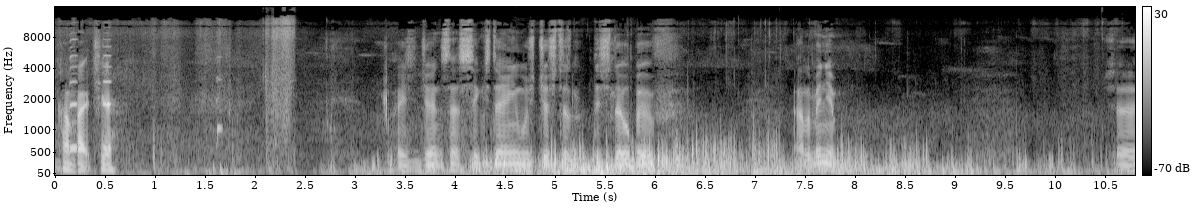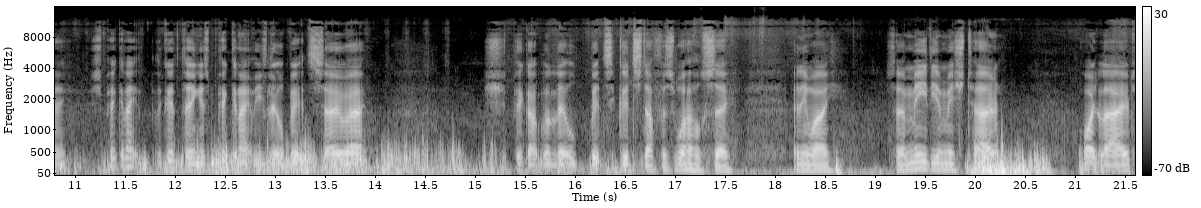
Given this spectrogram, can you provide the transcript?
come back to you. Ladies and gents, that 16 was just a, this little bit of aluminium. So just picking out, the good thing is picking out these little bits, so uh, should pick up the little bits of good stuff as well. So anyway, so medium-ish tone, quite loud,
